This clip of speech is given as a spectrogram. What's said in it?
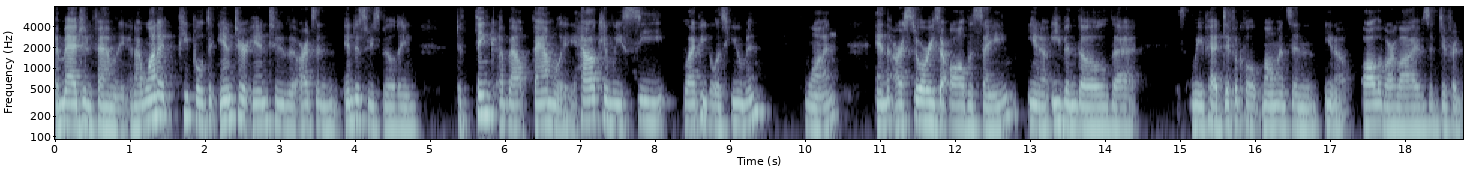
imagine family. And I wanted people to enter into the arts and industries building to think about family. How can we see Black people as human? One, and our stories are all the same, you know, even though that we've had difficult moments in, you know, all of our lives at different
